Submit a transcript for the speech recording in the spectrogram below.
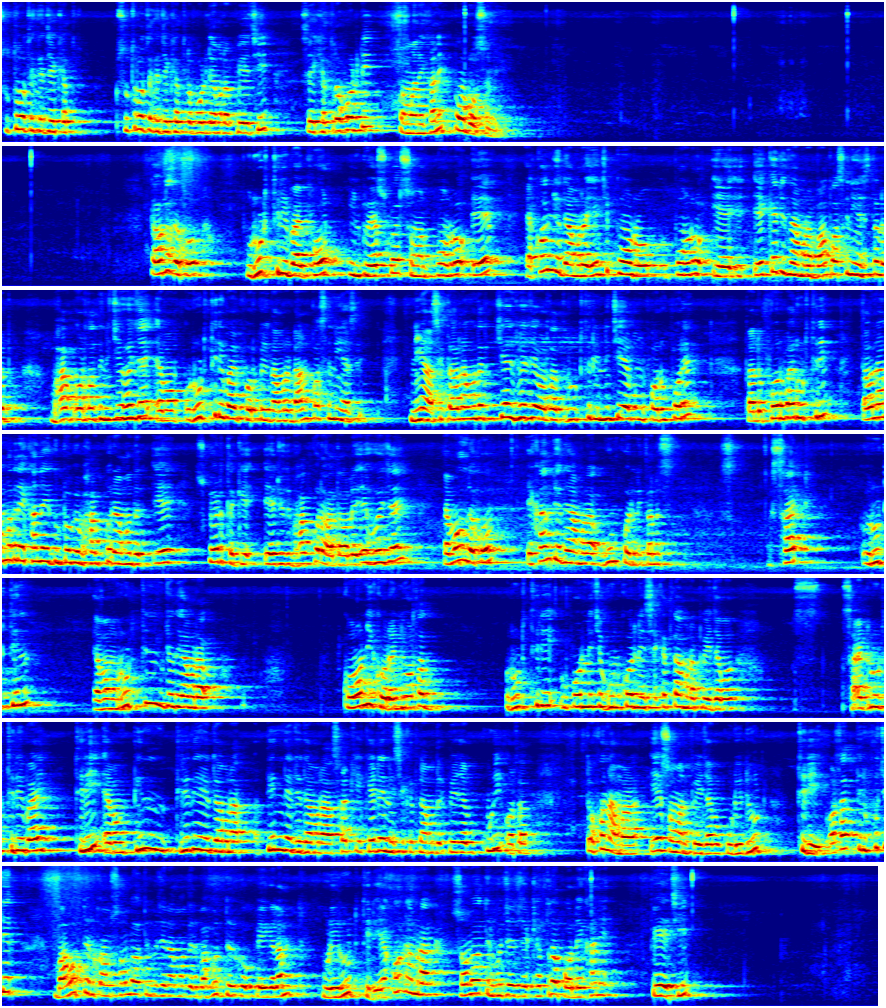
সূত্র থেকে যে ক্ষেত্র সূত্র থেকে যে ক্ষেত্রফলটি আমরা পেয়েছি, সেই ক্ষেত্রফলটি সমান এখানে পনেরো সেমি তাহলে দেখো root three by four into a square সমান পনেরো এ এখন যদি আমরা এই যে পনেরো পনেরো এ একে যদি আমরা বাম পাশে নিয়ে আসি, তাহলে ভাগ অর্থাৎ নিচে হয়ে যায় এবং রুট থ্রি বাই ফোরকে যদি আমরা ডান পাশে নিয়ে আসি নিয়ে আসি, তাহলে আমাদের চেঞ্জ হয়ে যায় অর্থাৎ রুট থ্রি নিচে এবং ফোর উপরে। তাহলে ফোর বাই রুট থ্রি তাহলে আমাদের এখানে এই দুটোকে ভাগ করে আমাদের এ স্কোয়ার থেকে এ যদি ভাগ করা হয়, তাহলে এ হয়ে যায়। এবং দেখো, এখানে যদি আমরা গুণ করে নিই, তাহলে ষাট রুট তিন এবং রুট তিন যদি আমরা করণি করে নিই, অর্থাৎ রুট থ্রি উপর নিচে গুণ করে নিই সেক্ষেত্রে আমরা পেয়ে যাব ষাট রুট থ্রি বাই থ্রি এবং তিন থ্রি দিয়ে যদি আমরা, তিন দিয়ে যদি আমরা ষাটকে কেটে নিই, সেক্ষেত্রে আমাদের পেয়ে যাব কুড়ি, অর্থাৎ তখন আমরা এ সমান পেয়ে যাব কুড়ি রুট থ্রি অর্থাৎ ত্রিভুজের বাহুর দৈর্ঘ্য সমবাহু ত্রিভুজের আমাদের বাহুর দৈর্ঘ্য পেয়ে গেলাম কুড়ি রুট থ্রি এখন আমরা সমবাহু ত্রিভুজের যে ক্ষেত্রফল এখানে পেয়েছি,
